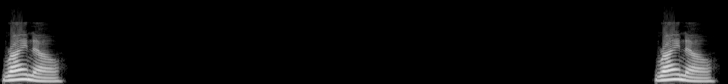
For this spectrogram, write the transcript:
Rhino. Rhino.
